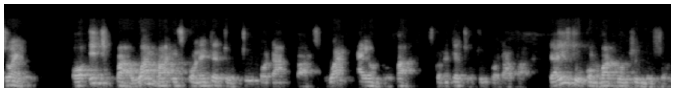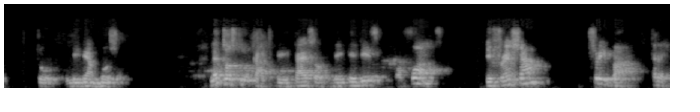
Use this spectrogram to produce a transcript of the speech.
joined or each bar, one bar is connected to two other bars. One iron bar is connected to two other bars. They are used to convert rotary motion to linear motion. Let us look at the types of linkages or forms. Differential, three bar, three,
